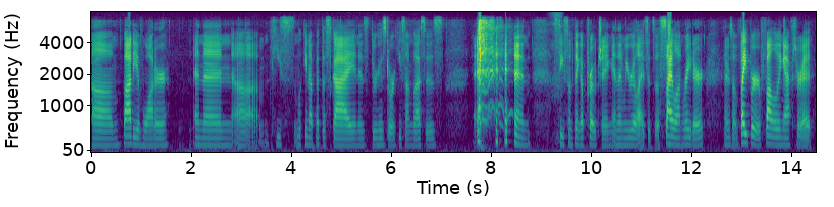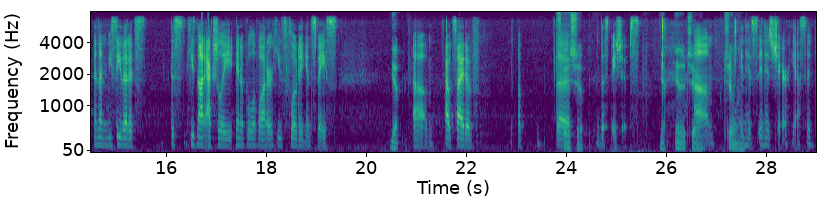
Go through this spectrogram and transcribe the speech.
um, body of water, and then um, he's looking up at the sky and is through his dorky sunglasses, and see something approaching, and then we realize it's a Cylon raider. And there's a viper following after it, and then we see that it's this. He's not actually in a pool of water; he's floating in space, Yep. um, outside of a, the Spaceship. the spaceships. Yeah. In a chair. Um, Chilling. in his in his chair. Yes, it,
